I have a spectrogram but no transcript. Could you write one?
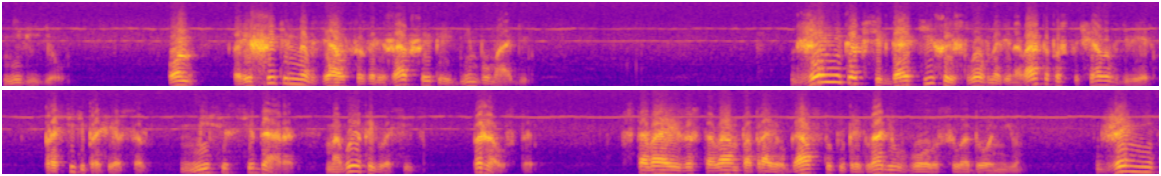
не видел. Он решительно взялся за лежавшие перед ним бумаги. Дженни, как всегда, тихо и словно виновато постучала в дверь. «Простите, профессор, миссис Сидара, могу я пригласить?» «Пожалуйста». Вставая из-за стола, он поправил галстук и пригладил волосы ладонью. Дженни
